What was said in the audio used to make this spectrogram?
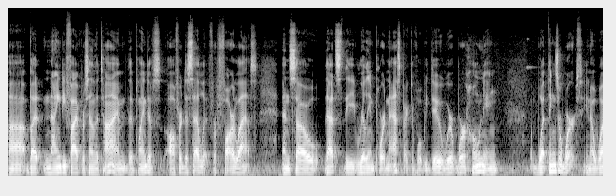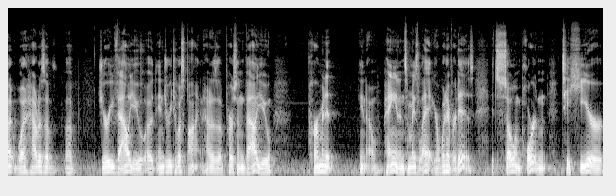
uh, but 95% of the time, the plaintiffs offered to settle it for far less. And so that's the really important aspect of what we do. We're, we're honing what things are worth. You know, what, what, how does a, a jury value an injury to a spine? How does a person value permanent you know pain in somebody's leg or whatever it is it's so important to hear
